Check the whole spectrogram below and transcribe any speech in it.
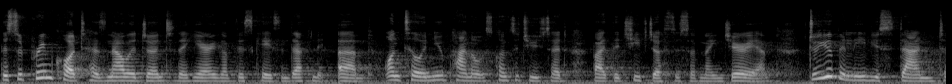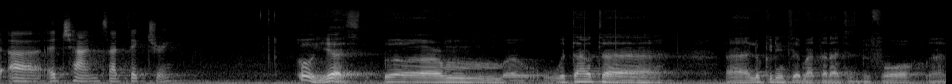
The Supreme Court has now adjourned the hearing of this case indefinite, um, until a new panel is constituted by the Chief Justice of Nigeria. Do you believe you stand uh, a chance at victory? Oh, yes. Um, without uh, uh, looking into the matter that is before uh,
